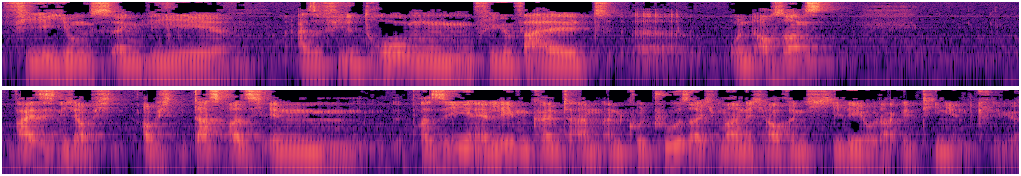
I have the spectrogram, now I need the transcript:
viele Jungs irgendwie, also viele Drogen, viel Gewalt äh, und auch sonst weiß ich nicht, ob ich, ob ich das, was ich in Brasilien erleben könnte an, an Kultur, sag ich mal, nicht auch in Chile oder Argentinien kriege.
